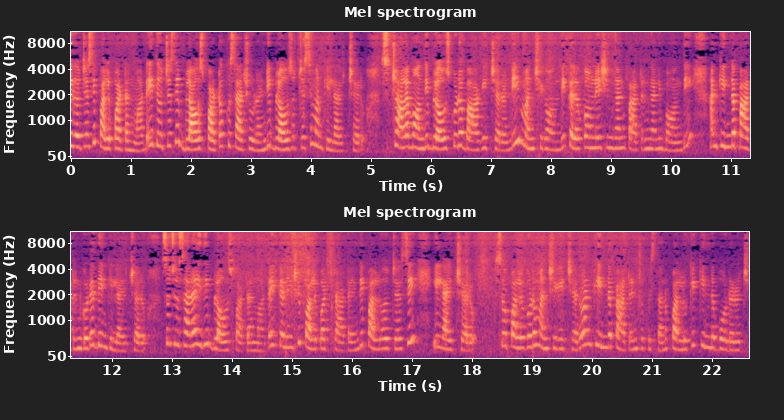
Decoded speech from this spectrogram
ఇది వచ్చేసి పళ్ళు పాట అనమాట ఇది వచ్చేసి బ్లౌజ్ పార్ట్ ఒకసారి చూడండి. బ్లౌజ్ వచ్చేసి మనకి ఇలా ఇచ్చారు. సో చాలా బాగుంది. బ్లౌజ్ కూడా బాగా ఇచ్చారండి. మంచిగా ఉంది. కలర్ కాంబినేషన్ కానీ ప్యాటర్న్ కానీ బాగుంది. అండ్ కింద ప్యాటర్న్ కూడా దీనికి ఇలా ఇచ్చారు. సో చూసారా? ఇది బ్లౌజ్ పార్ట్ అనమాట ఇక్కడ నుంచి పళ్ళు పాట స్టార్ట్ అయింది. పళ్ళు వచ్చేసి ఇలా ఇచ్చారు. సో పళ్ళు కూడా మంచిగా ఇచ్చారు. అండ్ కింద ప్యాటర్న్ చూపిస్తాను. పళ్ళుకి కింద బోర్డర్ వచ్చి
